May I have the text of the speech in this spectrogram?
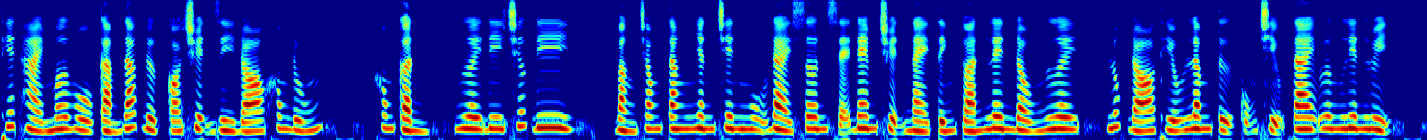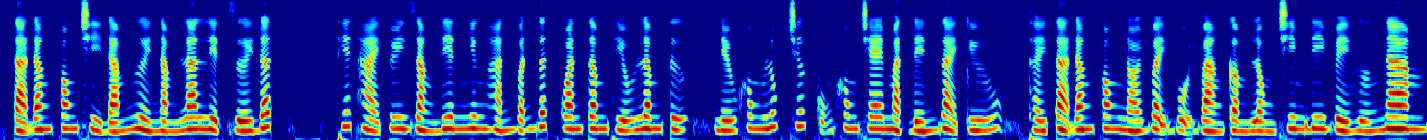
Thiết Hải mơ hồ cảm giác được có chuyện gì đó không đúng. Không cần, ngươi đi trước đi. Bằng trong tăng nhân trên ngũ đài sơn sẽ đem chuyện này tính toán lên đầu ngươi. Lúc đó thiếu lâm tự cũng chịu tai ương liên lụy. Tả Đăng Phong chỉ đám người nằm la liệt dưới đất. Thiết Hải tuy rằng điên nhưng hắn vẫn rất quan tâm thiếu lâm tự. Nếu không lúc trước cũng không che mặt đến giải cứu. Thấy tả Đăng Phong nói vậy vội vàng cầm lồng chim đi về hướng Nam.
